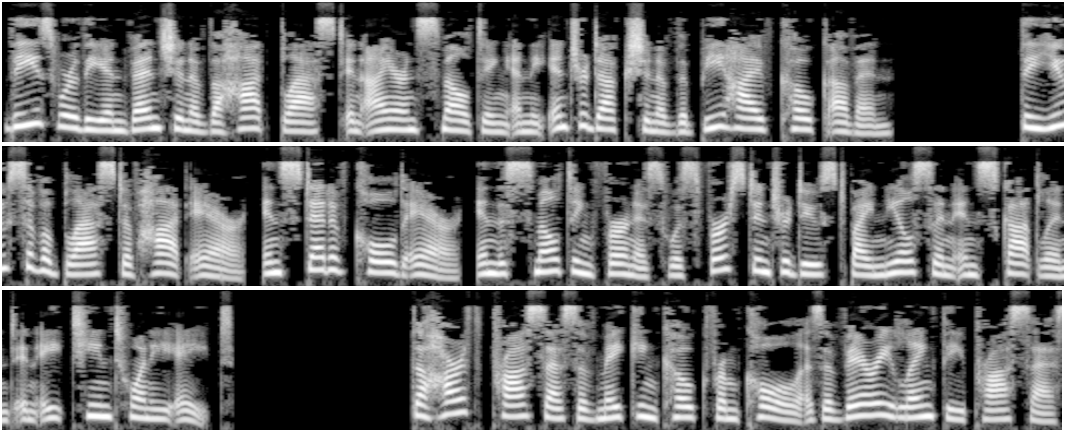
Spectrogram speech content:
These were the invention of the hot blast in iron smelting and the introduction of the beehive coke oven. The use of a blast of hot air, instead of cold air, in the smelting furnace was first introduced by Neilson in Scotland in 1828. The hearth process of making coke from coal is a very lengthy process.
